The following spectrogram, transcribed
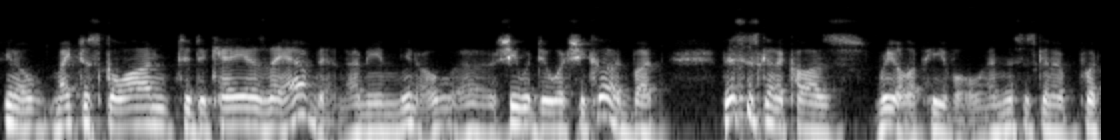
you know, might just go on to decay as they have been. I mean, you know, uh, she would do what she could, but this is going to cause real upheaval, and this is going to put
